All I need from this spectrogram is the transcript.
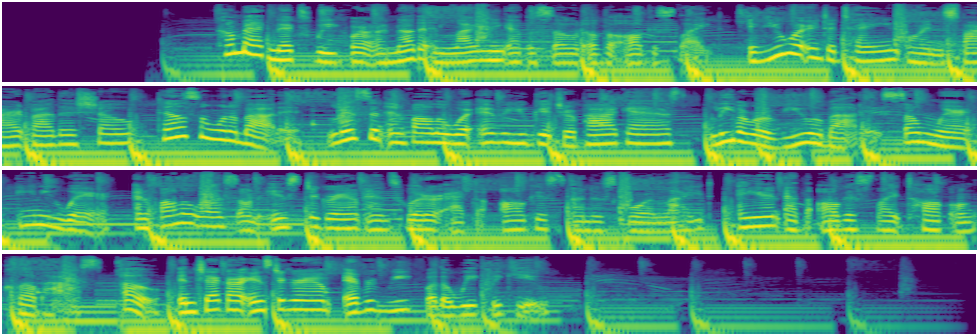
Come back next week for another enlightening episode of The August Light. If you were entertained or inspired by this show, tell someone about it. Listen and follow wherever you get your podcast. Leave a review about it somewhere, anywhere. And follow us on Instagram and Twitter at The August underscore light and at The August Light Talk on Clubhouse. Oh, and check our Instagram every week for the weekly cue.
